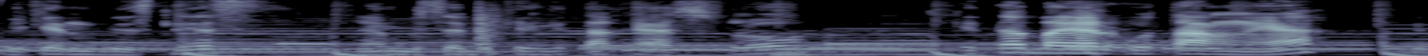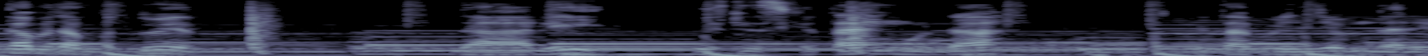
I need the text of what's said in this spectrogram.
bikin bisnis yang bisa bikin kita cash flow kita bayar utangnya kita dapat duit dari bisnis kita yang udah kita pinjam dari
